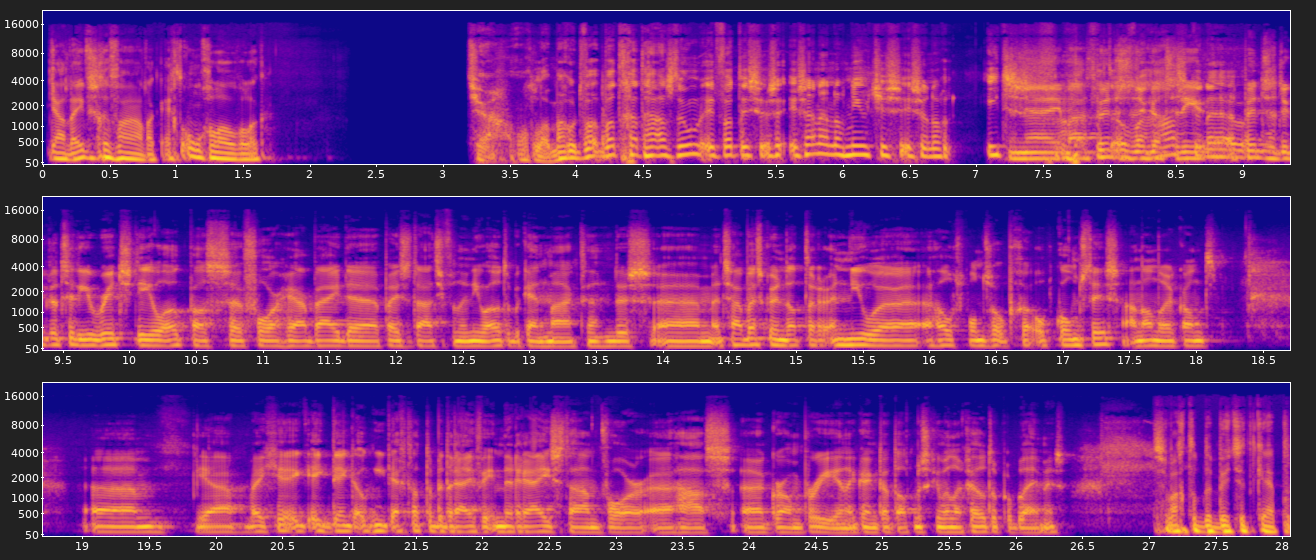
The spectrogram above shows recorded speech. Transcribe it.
Ja, levensgevaarlijk. Echt ongelooflijk. Tja, ongelooflijk. Maar goed, wat, wat gaat Haas doen? Wat is, is- zijn er nog nieuwtjes? Is er nog iets? Nee, maar het punt, is dat ze die, het hebben? punt is natuurlijk dat ze die Rich deal ook pas eh, vorig jaar bij de presentatie van de nieuwe auto bekend maakten. Dus ehm, het zou best kunnen dat er een nieuwe hoofdsponsor op, op komst is. Aan de andere kant, ehm, ja, weet je, ik, ik denk ook niet echt dat de bedrijven in de rij staan voor eh, Haas eh, Grand Prix. En ik denk dat dat misschien wel een groter probleem is. Ze wachten op de budget cap.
